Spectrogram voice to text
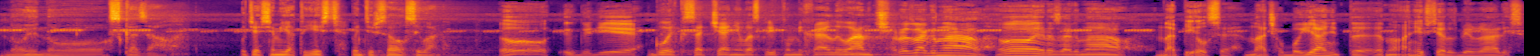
Ну и ну. Сказал. У тебя семья-то есть? Поинтересовался Иван. Где? Горько с отчаянием воскликнул Михаил Иванович. Разогнал, ой, разогнал. Напился, начал буянить-то, но они все разбежались.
